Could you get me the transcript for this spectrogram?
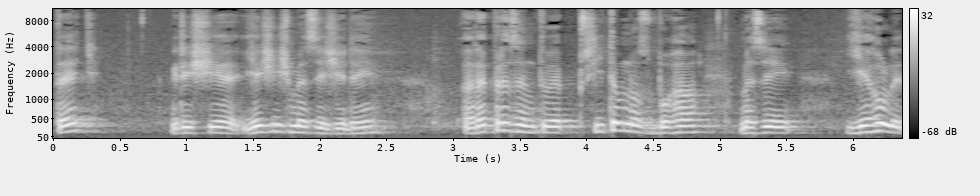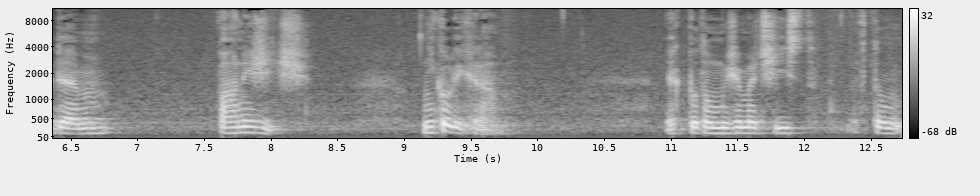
Teď, když je Ježíš mezi Židy, reprezentuje přítomnost Boha mezi jeho lidem Pán Ježíš. Nikoli chrám. Jak potom můžeme číst v tom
